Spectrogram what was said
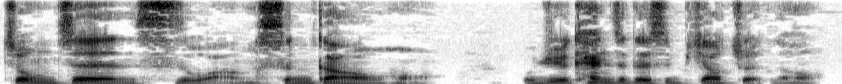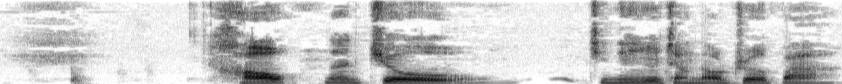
重症、死亡升高，哦，我觉得看这个是比较准的，哦。好，那就今天就讲到这吧。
